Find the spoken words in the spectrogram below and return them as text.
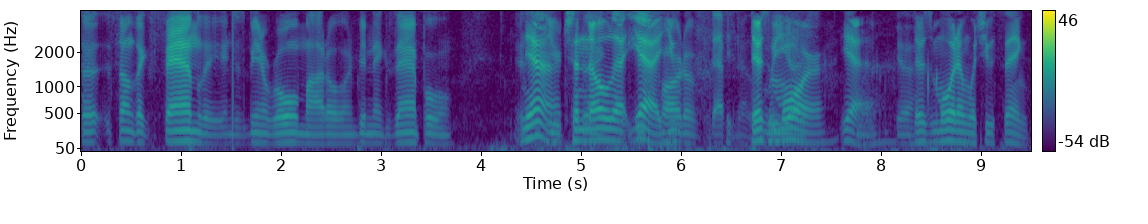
So it sounds like family and just being a role model and being an example. is a Yeah, huge to know that it's a yeah, you, part of Definitely. there's who you guys- more. Yeah, yeah. there's more than what you think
